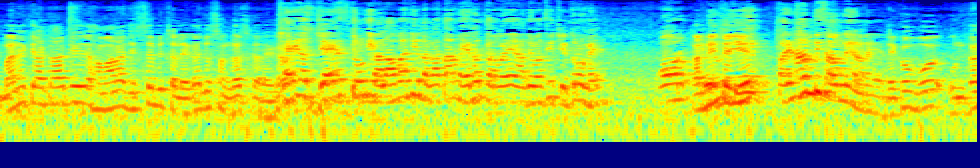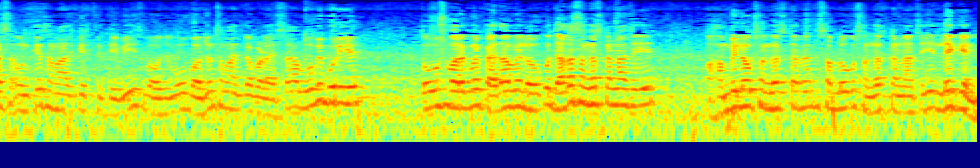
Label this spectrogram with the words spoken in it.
मैंने क्या कहा कि हमारा जिससे भी चलेगा जो संघर्ष करेगा। जयस जयस क्योंकि अलावा जी लगातार मेहनत कर रहे हैं आदिवासी क्षेत्रों में और करनी चाहिए। परिणाम भी सामने आ रहे हैं। देखो वो उनका उनके समाज की स्थिति भी वो बहुजन समाज का बड़ा हिस्सा वो भी बुरी है। तो उस वर्ग में पैदा हुए लोगों को ज़्यादा संघर्ष करना चाहिए। और हम भी लोग संघर्ष कर रहे हैं तो सब लोगों को संघर्ष करना चाहिए। लेकिन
